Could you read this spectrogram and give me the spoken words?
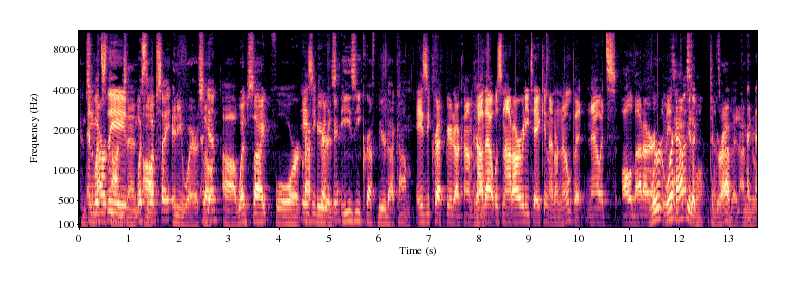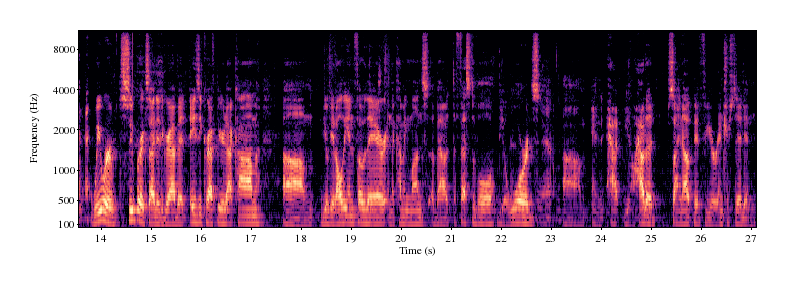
Consume what's our the- content what's the website Anywhere. So again? uh, website for craft beer Craft is azcraftbeer.com. azcraftbeer.com. How that was not already taken, I don't know, but now it's all about our. We're, we're happy to, festival. to That's grab it. I mean, we were super excited to grab it. azcraftbeer.com. Um, you'll get all the info there in the coming months about the festival, the awards, Yeah. um, and how you know how to sign up if you're interested in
